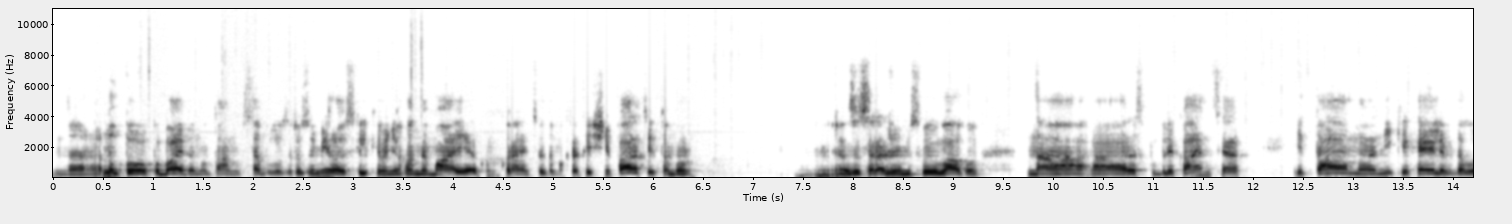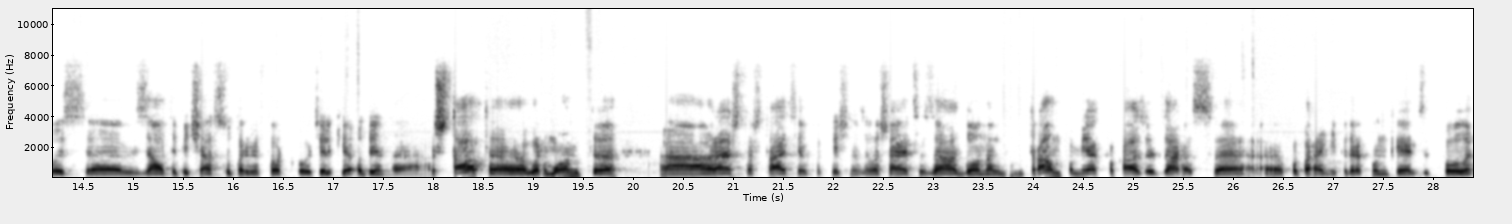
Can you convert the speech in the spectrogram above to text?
Е, Ну, по, по Байдену там все було зрозуміло, оскільки у нього немає конкуренції в демократичній партії, тому зосереджуємо свою увагу на е, республіканцях. І там е, Нікі Хейлі вдалося е, взяти під час супервівторку тільки один е, штат е, Вермонт. Решта штатів фактично залишається за Дональдом Трампом, як показують зараз е, попередні підрахунки екзитполи.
